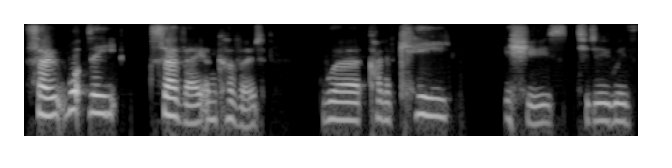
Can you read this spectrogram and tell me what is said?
So, what the survey uncovered were kind of key issues to do with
